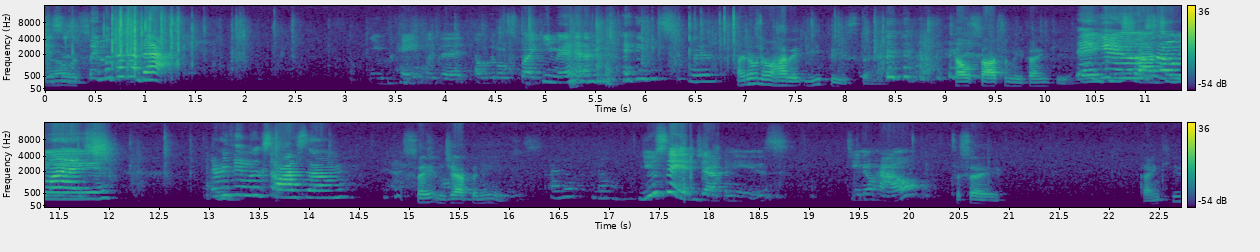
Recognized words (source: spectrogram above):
This No, is- it's- Wait, look on the back. You paint with it. A little spiky man paints with. I don't know how to eat these things. Tell Satsumi thank you. Thank, Thank you, you so much. Everything looks awesome. Say it in Japanese. I don't know. You say it in Japanese. Do you know how? To say thank you?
